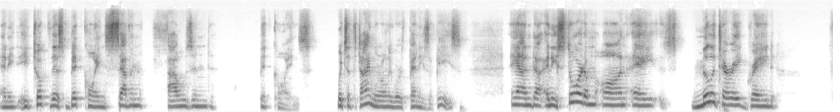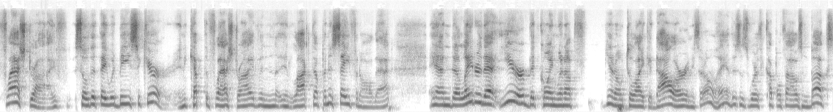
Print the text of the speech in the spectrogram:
And he he took this Bitcoin, seven thousand bitcoins, which at the time were only worth pennies a piece, and uh, and he stored them on a military grade flash drive so that they would be secure. And he kept the flash drive and, and locked up in a safe and all that. And uh, later that year, Bitcoin went up, you know, to like a dollar. And he said, "Oh, hey, this is worth a couple thousand bucks.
